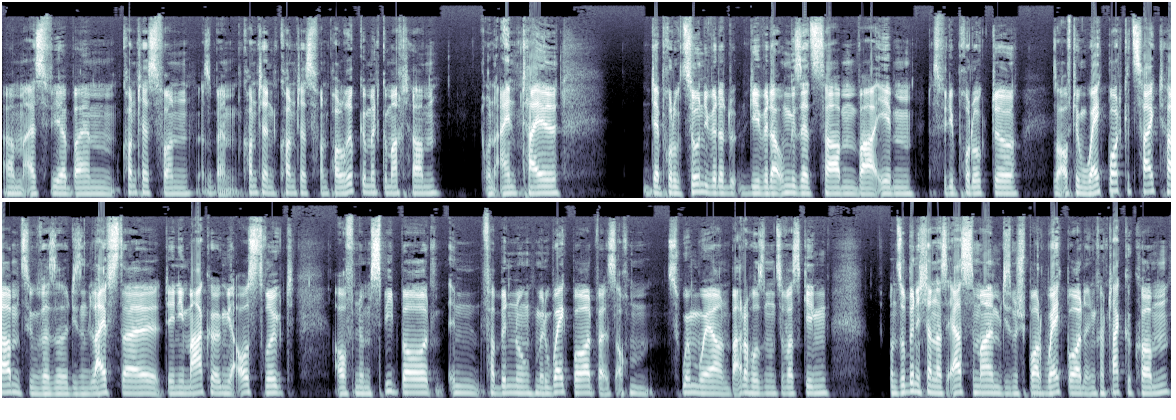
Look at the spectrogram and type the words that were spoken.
ähm, als wir beim Contest von, also beim Content Contest von Paul Ripke mitgemacht haben. Und ein Teil der Produktion, die wir da, die wir da umgesetzt haben, war eben, dass wir die Produkte so auf dem Wakeboard gezeigt haben, beziehungsweise diesen Lifestyle, den die Marke irgendwie ausdrückt, auf einem Speedboat in Verbindung mit Wakeboard, weil es auch um Swimwear und Badehosen und sowas ging. Und so bin ich dann das erste Mal mit diesem Sport Wakeboard in Kontakt gekommen.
